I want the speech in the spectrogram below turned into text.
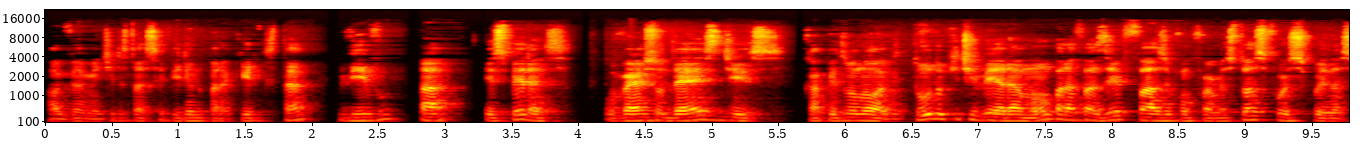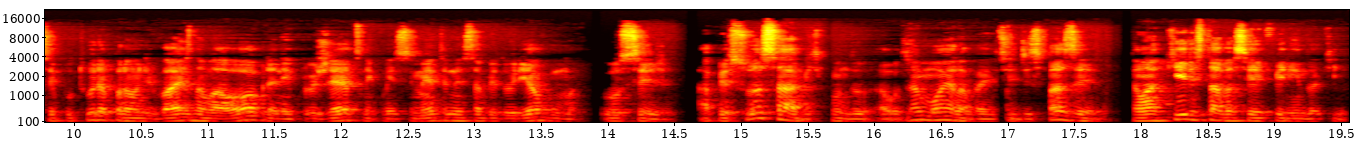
Obviamente ele está se referindo para aquele que está vivo há esperança. O verso 10 diz: Capítulo 9. Tudo que tiver a mão para fazer, faz conforme as tuas forças, pois na sepultura para onde vais não há obra, nem projeto, nem conhecimento, nem sabedoria alguma. Ou seja, a pessoa sabe que quando a outra morre, ela vai se desfazer. Então aqui ele estava se referindo aqui.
